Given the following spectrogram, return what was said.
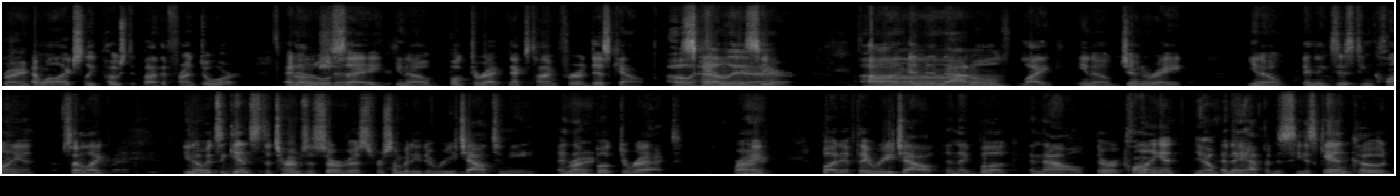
Right. and we'll actually post it by the front door. And Oh, it'll shit. say, you know, book direct next time for a discount. Oh, scan hell this yeah. here. Uh, and then that'll Oh. like, you know, generate, you know, an existing client. So, like, you know, it's against the terms of service for somebody to reach out to me and then book direct. Right? Right. But if they reach out and they book and now they're a client Yep. and they happen to see a scan code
